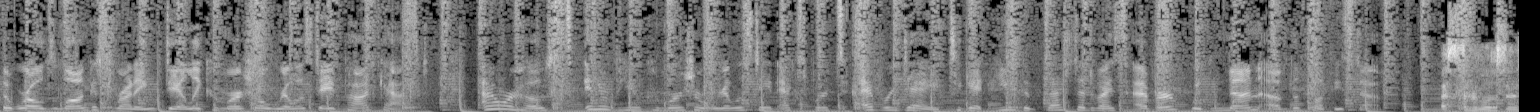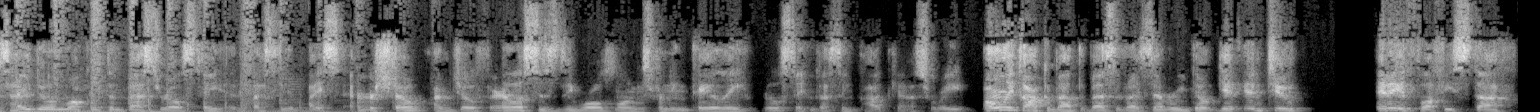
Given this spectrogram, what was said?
the world's longest running daily commercial real estate podcast. Our hosts interview commercial real estate experts every day to get you the best advice ever with none of the fluffy stuff. Best ever listeners, how you doing? Welcome to the Best Real Estate Investing Advice Ever Show. I'm Joe Fairless. This is the world's longest running daily real estate investing podcast where we only talk about the best advice ever. We don't get into any fluffy stuff.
